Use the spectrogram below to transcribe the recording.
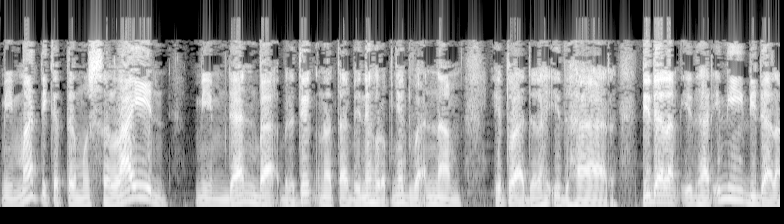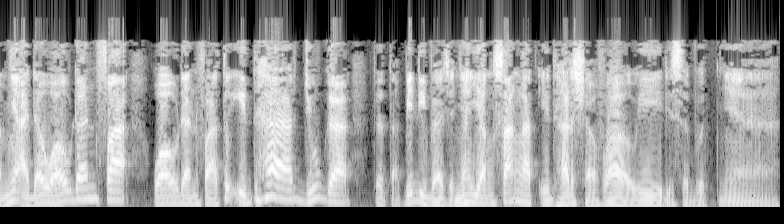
mim mati ketemu selain mim dan ba. Berarti notabene hurufnya 26. Itu adalah idhar. Di dalam idhar ini di dalamnya ada waw dan fa. Waw dan fa itu idhar juga, tetapi dibacanya yang sangat idhar syafawi disebutnya.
